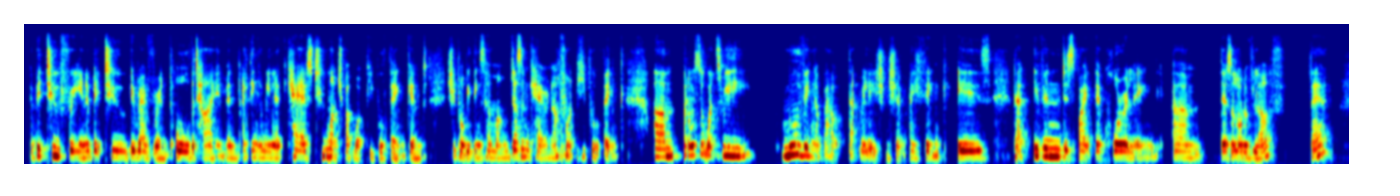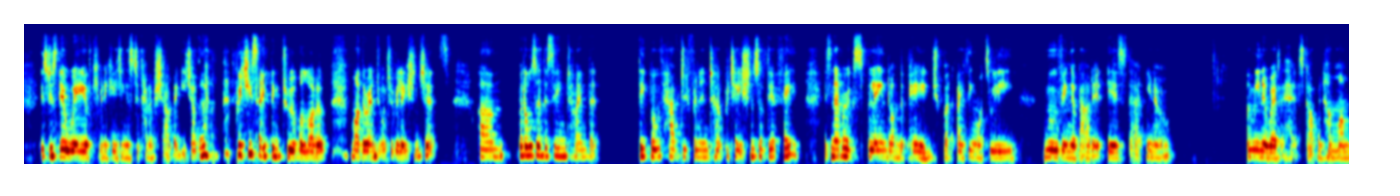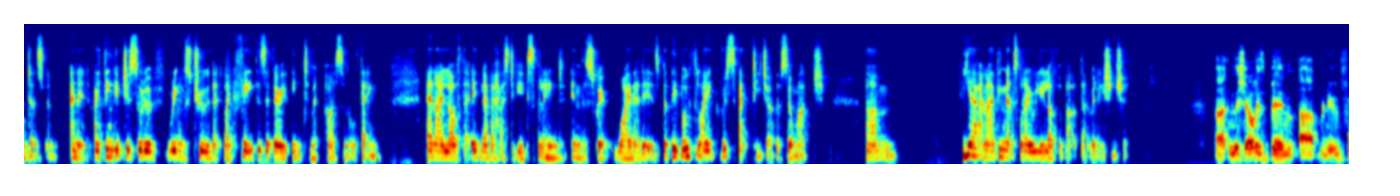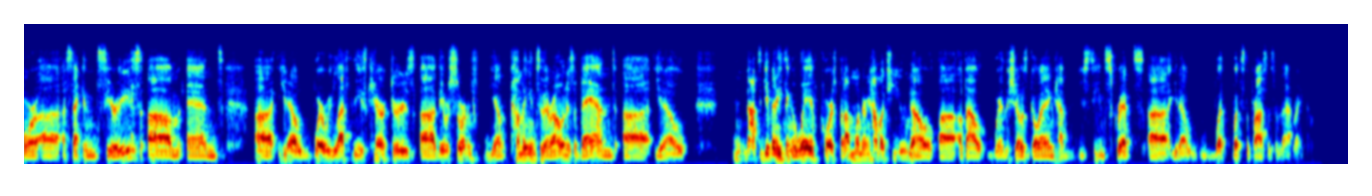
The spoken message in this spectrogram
a bit too free and a bit too irreverent all the time. And I think Amina cares too much about what people think. And she probably thinks her mum doesn't care enough what people think. Um, but also, what's really moving about that relationship, I think, is that even despite their quarreling, um, there's a lot of love there. It's just their way of communicating is to kind of shout at each other, which is, I think, true of a lot of mother and daughter relationships. Um, but also at the same time that they both have different interpretations of their faith. It's never explained on the page, but I think what's really moving about it is that, you know, Amina wears a headscarf and her mum doesn't. And it, I think it just sort of rings true that like faith is a very intimate, personal thing. And I love that it never has to be explained in the script why that is, but they both like respect each other so much. Um, yeah, and I think that's what I really love about that relationship. Uh, and the show has been uh, renewed for uh, a second series. Um, and uh, you know, where we left these characters, uh, they were sort of, you know, coming into their own as a band, uh, you know, not to give anything away, of course, but I'm wondering how much you know uh, about where the show is going. Have you seen scripts? Uh, you know, what what's the process of that right now?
